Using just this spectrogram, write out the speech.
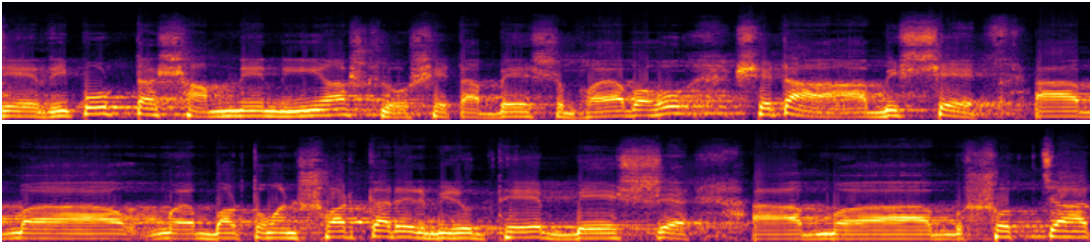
যে রিপোর্টটা সামনে নিয়ে আসলো, সেটা বেশ ভয়াবহ। সেটা বিশ্বে বর্তমান সরকারের বিরুদ্ধে বেশ সোচ্চার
